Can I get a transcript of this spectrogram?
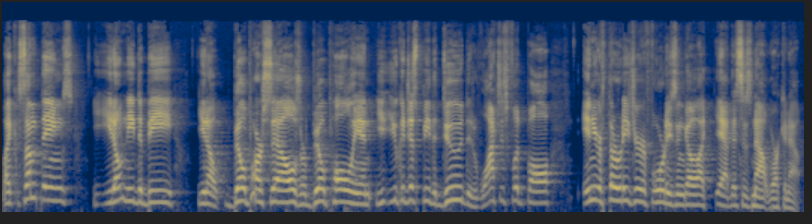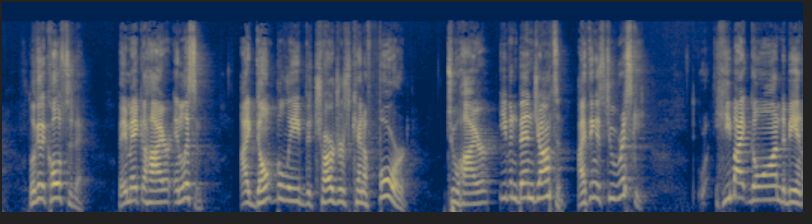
Like, some things you don't need to be, you know, Bill Parcells or Bill Polian. You, you could just be the dude that watches football in your 30s or your 40s and go, like, yeah, this is not working out. Look at the Colts today. They make a hire. And listen, I don't believe the Chargers can afford to hire even Ben Johnson. I think it's too risky. He might go on to be an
